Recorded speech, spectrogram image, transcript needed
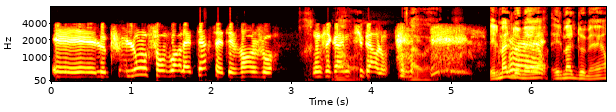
Et le plus long sans voir la Terre, ça a été 20 jours. Donc c'est quand même ah super long. Ah et le mal de mer Et le mal de mer?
